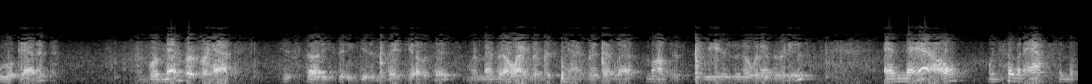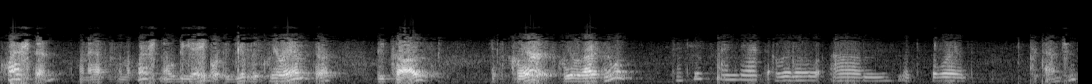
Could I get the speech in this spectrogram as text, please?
look at it, remember perhaps his studies that he did in the Beit Yosef. Remember, oh, I remember, yeah, I read that last month or three years ago, whatever it is. And now, when someone asks him a question, when asks him a question, he'll be able to give the clear answer because it's clear, it's clear right to him. Don't you find that a little, um, what's the word? Pretentious?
